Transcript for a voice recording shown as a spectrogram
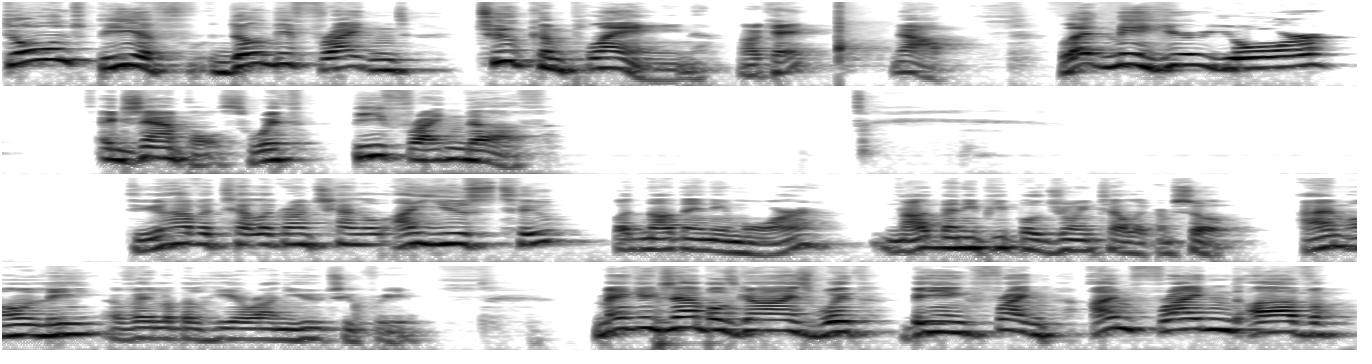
don't be, af- don't be frightened to complain. Okay. Now let me hear your examples with be frightened of. Do you have a Telegram channel? I used to, but not anymore. Not many people join Telegram. So I'm only available here on YouTube for you. Make examples, guys, with being frightened. I'm frightened of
